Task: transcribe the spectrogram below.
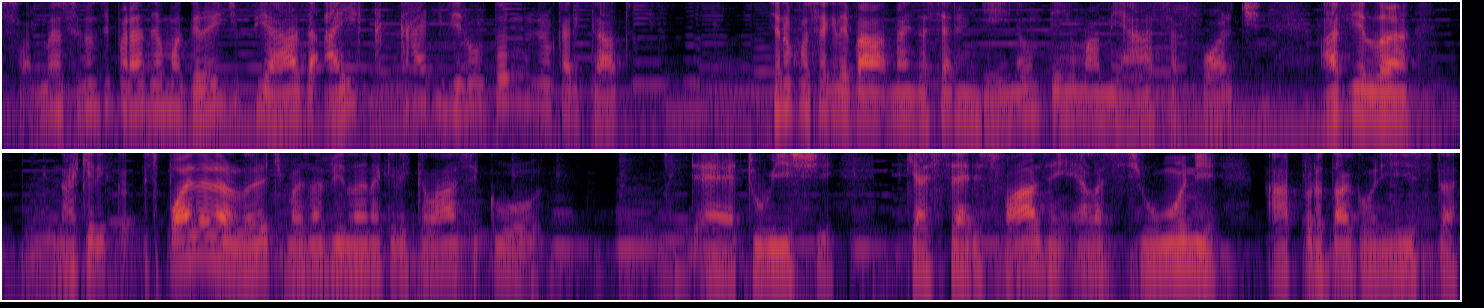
Sabe? A segunda temporada é uma grande piada. Aí, cara, virou, todo mundo virou caricato. Você não consegue levar mais a sério ninguém, não tem uma ameaça forte. A vilã, naquele. Spoiler alert, mas a vilã naquele clássico é, twist que as séries fazem, ela se une à protagonista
